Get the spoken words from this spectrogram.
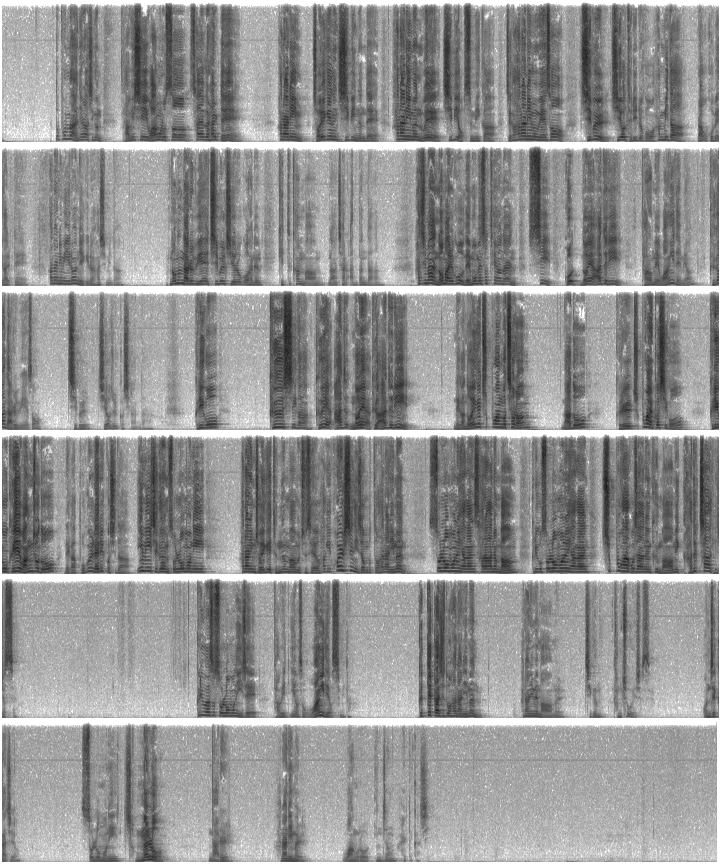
또 뿐만 아니라 지금 다윗이 왕으로서 사역을 할 때 하나님 저에게는 집이 있는데 하나님은 왜 집이 없습니까? 제가 하나님을 위해서 집을 지어 드리려고 합니다라고 고백할 때 하나님이 이런 얘기를 하십니다. 너는 나를 위해 집을 지으려고 하는 기특한 마음 나 잘 안단다. 하지만 너 말고 내 몸에서 태어난 씨, 곧 너의 아들이 다음에 왕이 되면 그가 나를 위해서 집을 지어줄 것이란다. 그리고 그 씨가 그의 아들 너의 그 아들이 내가 너에게 축복한 것처럼 나도 그를 축복할 것이고 그리고 그의 왕조도 내가 복을 내릴 것이다. 이미 지금 솔로몬이 하나님 저에게 듣는 마음을 주세요 하기 훨씬 이전부터 하나님은 솔로몬을 향한 사랑하는 마음 그리고 솔로몬을 향한 축복하고자 하는 그 마음이 가득 차 계셨어요. 그리고 나서 솔로몬은 이제 다윗 이어서 왕이 되었습니다. 그때까지도 하나님은 하나님의 마음을 지금 감추고 계셨어요. 언제까지요? 솔로몬이 정말로 나를 하나님을 왕으로 인정할 때까지.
